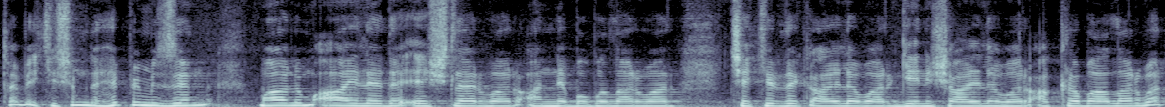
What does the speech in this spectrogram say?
Tabii ki şimdi hepimizin malum ailede eşler var, anne babalar var, çekirdek aile var, geniş aile var, akrabalar var.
